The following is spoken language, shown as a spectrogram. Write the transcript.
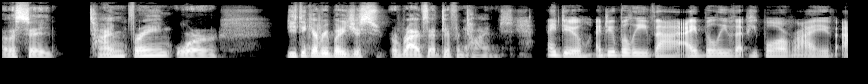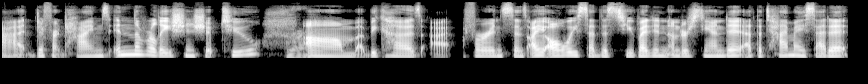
let's say, time frame, or do you think everybody just arrives at different times? I do. I Mm. do believe that. I believe that people arrive at different times in the relationship too. Yeah, Um, because I, for instance, I always said this to you, but I didn't understand it at the time I said it.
